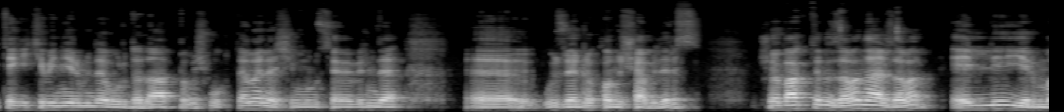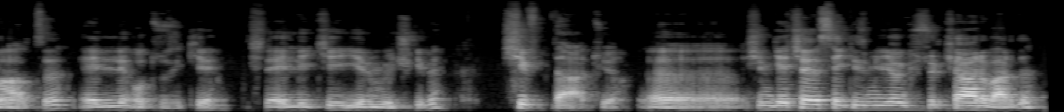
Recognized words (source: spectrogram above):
Bir tek 2020'de burada dağıtmamış. Muhtemelen şimdi bunun sebebini de e, üzerine konuşabiliriz. Şöyle baktığınız zaman her zaman 50-26, 50-32, işte 52-23 gibi çift dağıtıyor. Ee, şimdi geçen 8 milyon küsür karı vardı.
